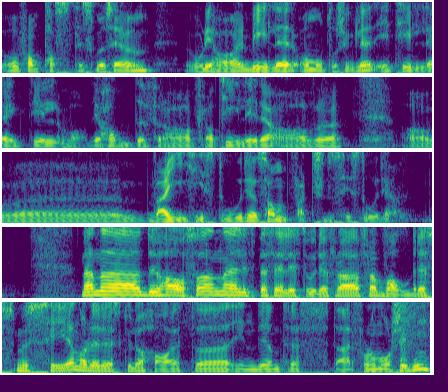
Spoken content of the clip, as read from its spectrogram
og fantastisk museum hvor de har biler og motorsykler, i tillegg til hva de hadde fra, fra tidligere av, av uh, veihistorie, samferdselshistorie. Men uh, du har også en litt spesiell historie fra, fra Valdresmuseet, når dere skulle ha et uh, Indian-treff der for noen år siden.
